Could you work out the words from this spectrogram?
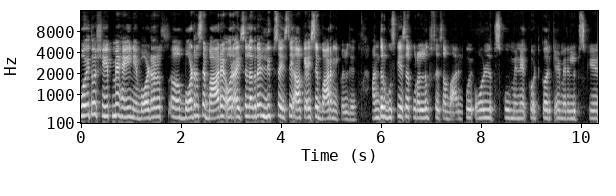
कोई तो शेप में है ही नहीं बॉर्डर बॉर्डर से बाहर है और ऐसे लग रहा है लिप्स ऐसे आके ऐसे बाहर निकल गए। अंदर घुस के ऐसा पूरा लिप्स ऐसा बाहर कोई और लिप्स को मैंने कट करके मेरे लिप्स के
